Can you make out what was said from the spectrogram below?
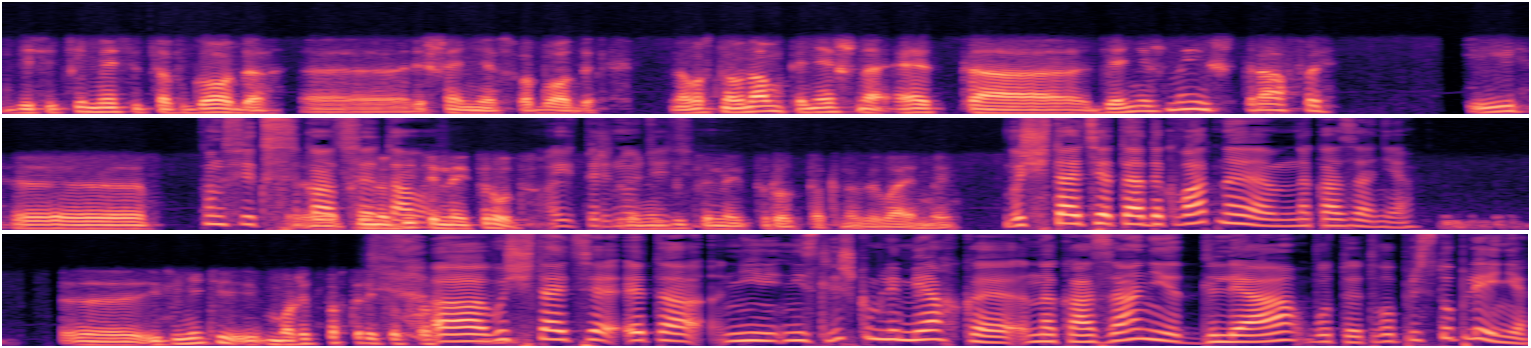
10 месяцев года решения свободы. Но в основном, конечно, это денежные штрафы и Конфискация принудительный того. труд. А, принудительный. труд, так называемый. Вы считаете, это адекватное наказание? Э, извините, можете повторить вопрос? А, вы считаете, это не, не слишком ли мягкое наказание для вот этого преступления?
